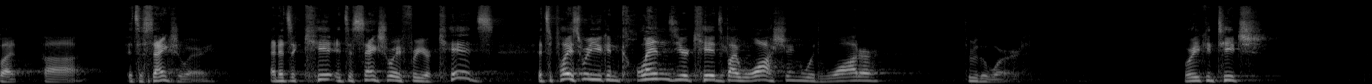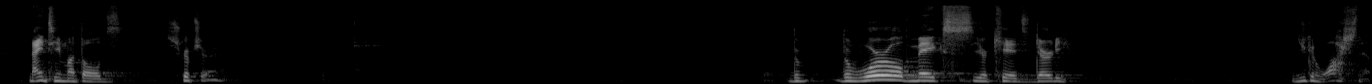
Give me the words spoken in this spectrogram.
But uh, it's a sanctuary. And it's a, kid, it's a sanctuary for your kids. It's a place where you can cleanse your kids by washing with water through the word. Where you can teach 19 month olds scripture. The, the world makes your kids dirty. You can wash them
